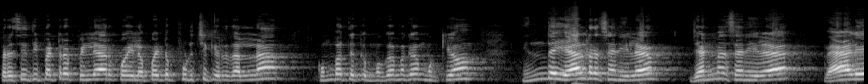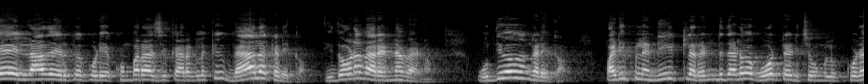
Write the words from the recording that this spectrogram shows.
பிரசித்தி பெற்ற பிள்ளையார் கோயிலை போயிட்டு பிடிச்சிக்கிறதெல்லாம் கும்பத்துக்கு மிக மிக முக்கியம். இந்த ஏழரை சனியில் ஜென்ம சனியில் வேலையே இல்லாத இருக்கக்கூடிய கும்பராசிக்காரர்களுக்கு வேலை கிடைக்கும். இதோட வேற என்ன வேணும்? உத்தியோகம் கிடைக்கும். படிப்பில் நீட்டில் ரெண்டு தடவை ஓட்டு அடித்தவங்களுக்கு கூட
